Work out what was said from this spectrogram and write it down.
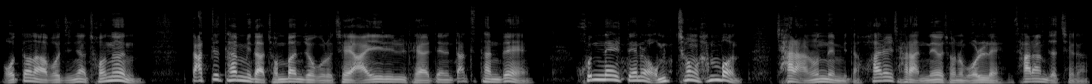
어떤 아버지냐? 저는 따뜻합니다. 전반적으로 제 아이를 대할 때는 따뜻한데 혼낼 때는 엄청 한 번 잘 안 혼냅니다. 화를 잘 안 내요. 저는 원래 사람 자체가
